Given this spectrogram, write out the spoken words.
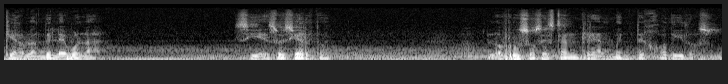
que hablan del ébola. Si eso es cierto, los rusos están realmente jodidos.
